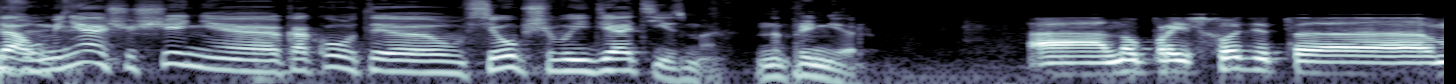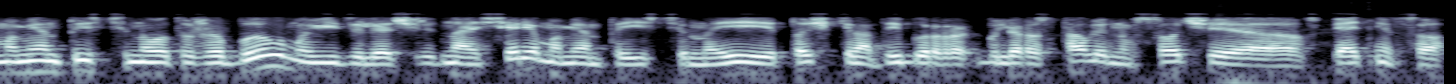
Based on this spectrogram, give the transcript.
да, у меня ощущение какого-то всеобщего идиотизма, например. А, ну, происходит э, момент истины вот уже был, мы видели очередная серия момента истины, и точки над «и» были расставлены в Сочи э, в пятницу.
